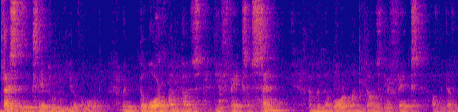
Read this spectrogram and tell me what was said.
This is the acceptable year of the Lord, when the Lord undoes the effects of sin and when the Lord undoes the effects of the devil.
